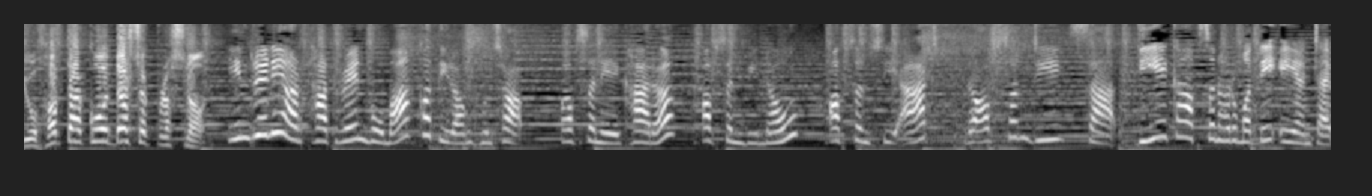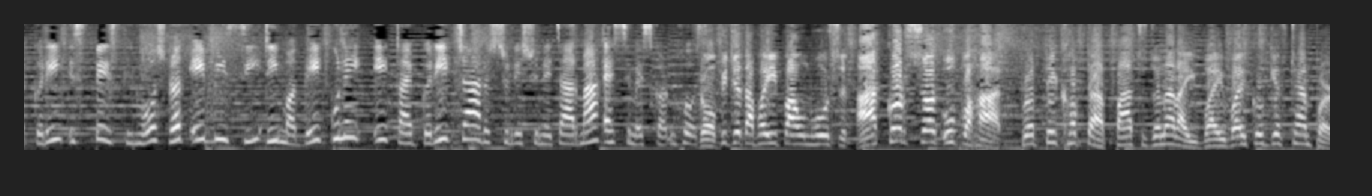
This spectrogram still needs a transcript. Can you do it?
यो हप्ताको दर्शक प्रश्न। इन्द्रेणी अर्थात् रेनबोमा कति रङ हुन्छ? अप्सन ए एघार अप्सन बी नौ अप्सन सी आठ र अप्सन डी सात। दिएका अप्सनहरू मध्ये एएन टाइप गरी स्पेस दिनुहोस् र एबिसी डी मध्ये कुनै एक टाइप गरी चार शून्य शून्य चारमा एसएमएस गर्नुहोस्। र विजेता भई पाउनुहोस् आकर्षक उपहार। प्रत्येक हप्ता पाँच जनालाई वाइ वाइको गिफ्ट ह्याम्पर।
